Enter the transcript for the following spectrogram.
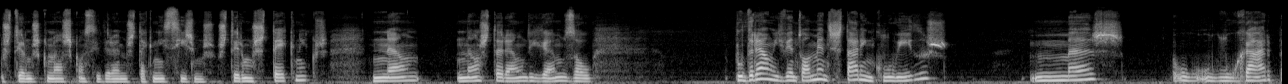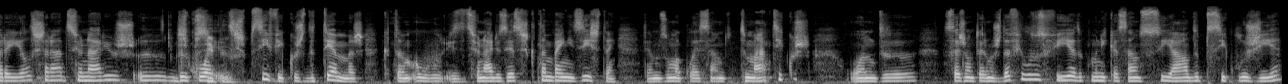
Os termos que nós consideramos tecnicismos, os termos técnicos, não, não estarão, digamos, ou poderão eventualmente estar incluídos, mas o lugar para eles será dicionários uh, de específicos. específicos. de temas, que o, dicionários esses que também existem. Temos uma coleção de temáticos, onde sejam termos da filosofia, de comunicação social, de psicologia,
